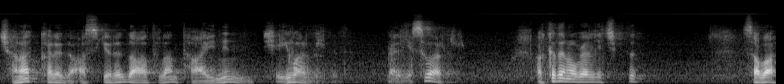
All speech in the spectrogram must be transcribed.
Çanakkale'de askere dağıtılan tayinin şeyi vardır dedi. Belgesi vardır. Hakikaten o belge çıktı. Sabah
